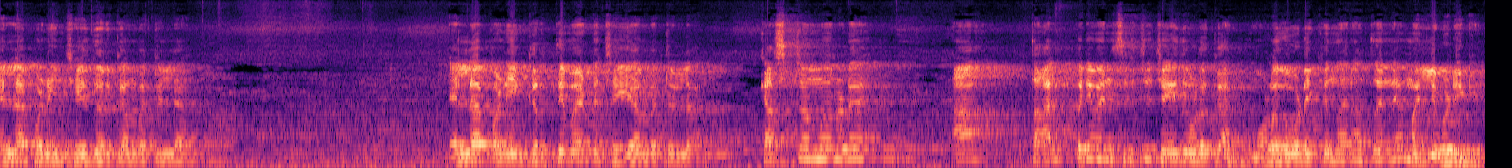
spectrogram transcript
എല്ലാ പണിയും ചെയ്തു തീർക്കാൻ പറ്റില്ല. എല്ലാ പണിയും കൃത്യമായിട്ട് ചെയ്യാൻ പറ്റില്ല. കസ്റ്റമറുടെ ആ താല്പര്യം അനുസരിച്ച് ചെയ്തു കൊടുക്കാൻ. മുളക് പൊടിക്കുന്നതിനകത്ത് തന്നെ മല്ലി പൊടിക്കും.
